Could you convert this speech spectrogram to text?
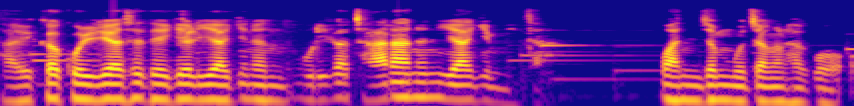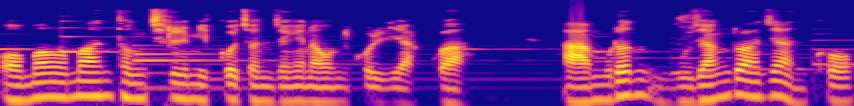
다윗과 골리앗의 대결 이야기는 우리가 잘 아는 이야기입니다. 완전 무장을 하고 어마어마한 덩치를 믿고 전쟁에 나온 골리앗과 아무런 무장도 하지 않고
